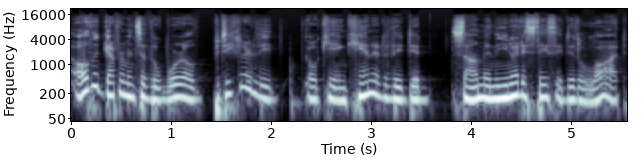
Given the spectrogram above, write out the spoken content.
all the governments of the world, particularly, okay, in Canada, they did some, in the United States, they did a lot.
